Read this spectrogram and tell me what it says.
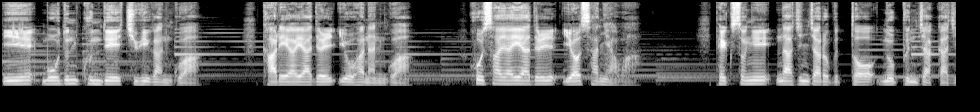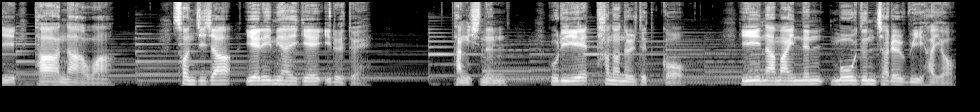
이에 모든 군대의 지휘관과 가레아의 아들 요하난과 호사야의 아들 여사냐와 백성의 낮은 자로부터 높은 자까지 다 나와 선지자 예레미야에게 이르되 당신은 우리의 탄원을 듣고 이 남아 있는 모든 자를 위하여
